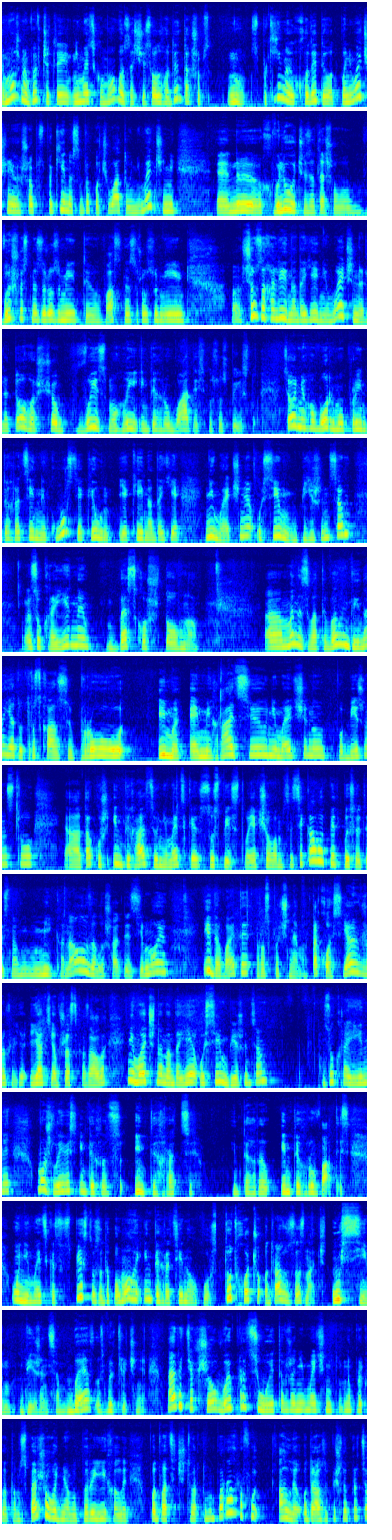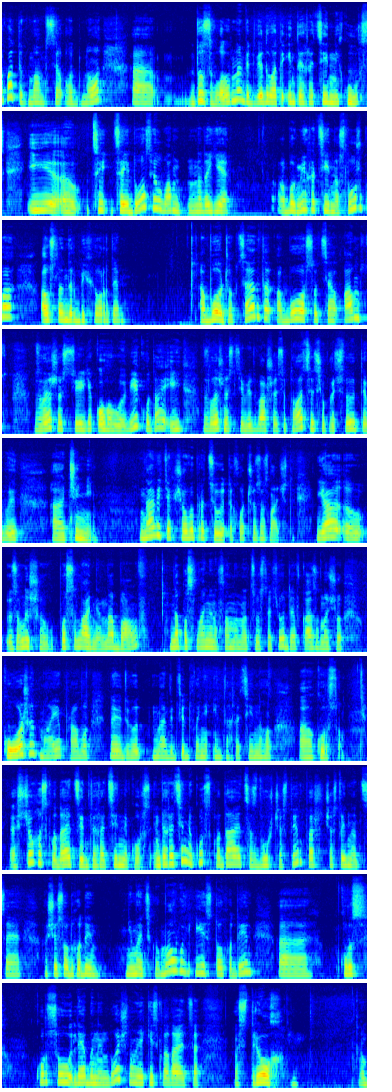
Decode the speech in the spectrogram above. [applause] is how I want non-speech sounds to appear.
Чи можна вивчити німецьку мову за 600 годин, так щоб ну, спокійно ходити от по Німеччині, щоб спокійно себе почувати у Німеччині, е, не хвилюючи за те, що ви щось не зрозумієте, вас не зрозуміють. Що взагалі надає Німеччина для того, щоб ви змогли інтегруватись у суспільство? Сьогодні говоримо про інтеграційний курс, який, який надає Німеччина усім біженцям з України безкоштовно. Е, Мене звати Валентина. Я тут розказую про еміграцію, Німеччину по біженству, а також інтеграцію у німецьке суспільство. Якщо вам це цікаво, підписуйтесь на мій канал, залишайтесь зі мною і давайте розпочнемо. Так ось, я вже, як я вже сказала, Німеччина надає усім біженцям з України можливість інтеграці... інтеграці... інтегру... інтегруватись у німецьке суспільство за допомогою інтеграційного курсу. Тут хочу одразу зазначити усім біженцям без виключення. Навіть якщо ви працюєте вже в Німеччині, наприклад, там з першого дня ви переїхали по 24 параграфу, але одразу пішли працювати, вам все одно е, дозволено відвідувати інтеграційний курс. І е, цей, цей дозвіл вам надає або міграційна служба Ausländerbehörde, або джоб-центр, або соціал-амт, в залежності якого ви віку, да, і в залежності від вашої ситуації, чи працюєте ви е, чи ні. Навіть якщо ви працюєте, хочу зазначити, я е, залишу посилання на БАМФ, на посилання на саме на цю статтю, де вказано, що кожен має право на відвідування інтеграційного е, курсу. Е, З чого складається інтеграційний курс? Інтеграційний курс складається з двох частин. Перша частина це 600 годин німецької мови і 100 годин е, курс, курсу Leben in який складається з трьох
